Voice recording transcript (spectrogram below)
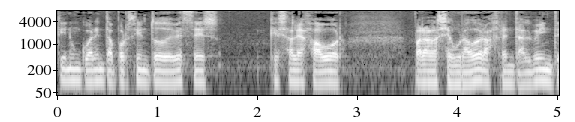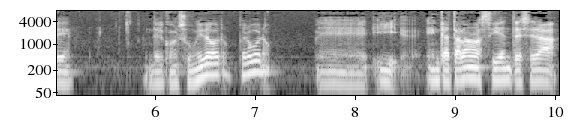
tiene un 40% de veces que sale a favor para la aseguradora frente al 20 del consumidor, pero bueno, eh, y en catalán occidente se da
